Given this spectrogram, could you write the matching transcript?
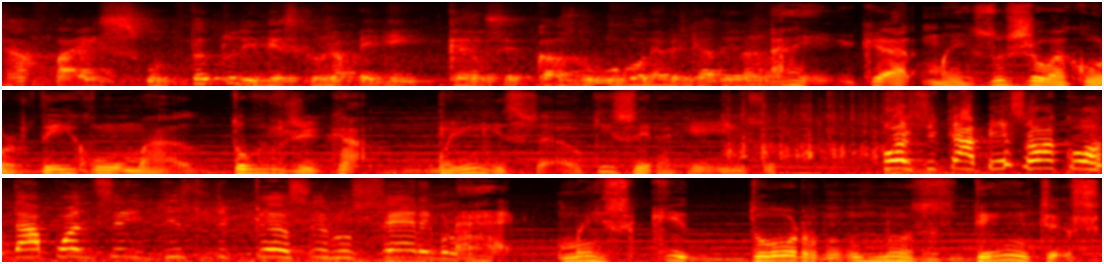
rapaz, o tanto de vezes que eu já peguei câncer por causa do Google não é brincadeira, não. Ai, cara, mas hoje eu acordei com uma dor de cabeça. O que será que é isso? Dor de cabeça ao acordar pode ser indício de câncer no cérebro. Ai, mas que dor nos dentes.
